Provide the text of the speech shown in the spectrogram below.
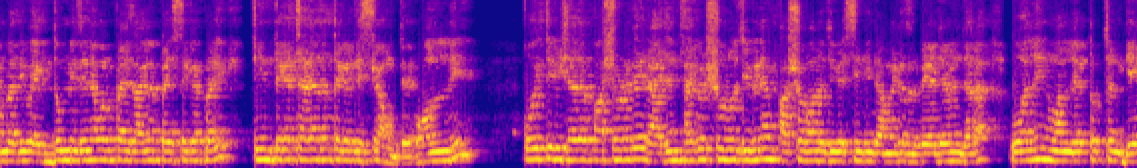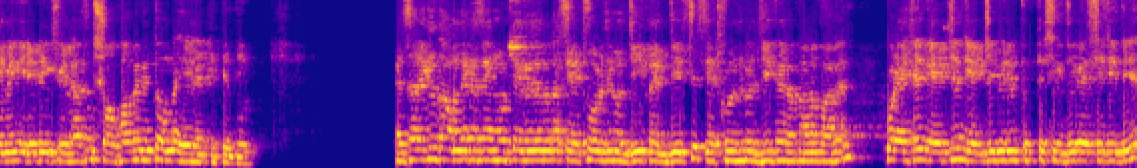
আমরা দিব একদম রিজনেবল প্রাইস আগের প্রাইস থেকে প্রায় তিন থেকে চার হাজার টাকা ডিসকাউন্টে অনলি পঁয়ত্রিশ হাজার পাঁচশো টাকায় রাজেন ফাইভের ষোলো জিবি র্যাম পাঁচশো বারো জিবি সিডি আমার কাছে পেয়ে যাবেন যারা ওয়ান ইন ওয়ান ল্যাপটপ চান গেমিং এডিটিং ফিল্ড আছেন সবভাবে কিন্তু আমরা এই ল্যাপটপটি দিই এছাড়া কিন্তু আমাদের কাছে এই মুহূর্তে অ্যাভেলেবল আছে eight four zero G five G six eight four zero G five আপনারা পাবেন। পুরো eight eight gen eight GB RAM fifty six GB SSD দিয়ে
